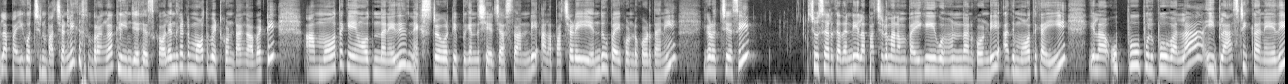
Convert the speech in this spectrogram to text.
ఇలా పైకి వచ్చిన పచ్చడిని శుభ్రంగా క్లీన్ చేసేసుకోవాలి. ఎందుకంటే మూత పెట్టుకుంటాం కాబట్టి ఆ మూతకి ఏమవుతుంది అనేది నెక్స్ట్ టిప్ కింద షేర్ చేస్తానండి. అలా పచ్చడి ఎందుకు పైకి ఉండకూడదని. ఇక్కడ వచ్చేసి చూసారు కదండి ఇలా పచ్చడి మనం పైకి ఉందనుకోండి అది మూతకయ్యి ఇలా ఉప్పు పులుపు వల్ల ఈ ప్లాస్టిక్ అనేది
